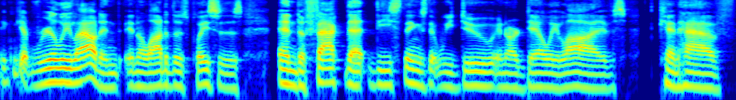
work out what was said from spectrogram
It can get really loud in in a lot of those places, and the fact that these things that we do in our daily lives can have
